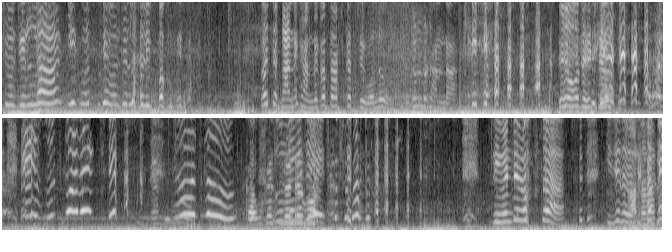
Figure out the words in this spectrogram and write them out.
সুশীলদা কি করছে বলছে লালিপপ। আচ্ছা কানে ঠান্ডাটা তো আটকাচ্ছে বলো। প্রচণ্ড ঠান্ডা। এ ও দেখছে এই বুঝকো দেখছে। বুঝকো। বসতে সিমেন্টের বস্তা? কিসে দেবে কানে?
